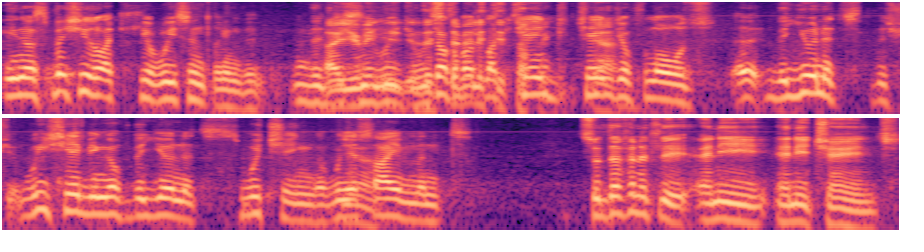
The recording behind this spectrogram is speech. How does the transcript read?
you know, especially like here recently in the, in the Uh, you DC mean region, we talk about like change, change yeah. of laws, uh, the units, the sh- reshaping of the units, switching, the reassignment. So definitely any any change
